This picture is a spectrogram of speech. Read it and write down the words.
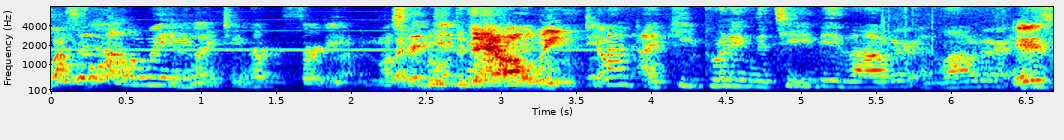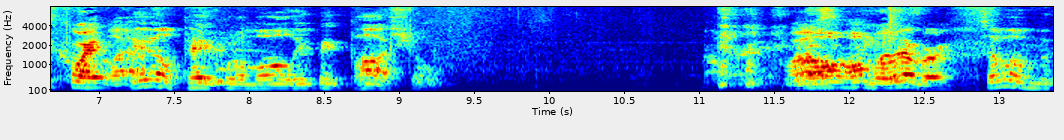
Was it In 1930. Unless But they moved the day of. Halloween. John, I keep putting the TV louder and louder. and- It is quite loud. They loud. don't pay for them all, they pay partial. Well, almost. whatever. Some of them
